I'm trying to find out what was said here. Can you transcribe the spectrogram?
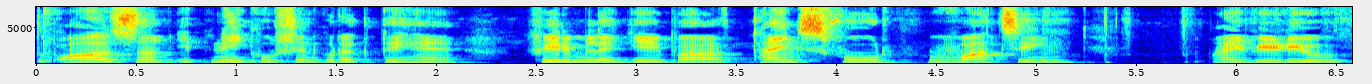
तो आज हम इतने ही क्वेश्चन को रखते हैं। फिर मिलेंगे बात thanks for watching my video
